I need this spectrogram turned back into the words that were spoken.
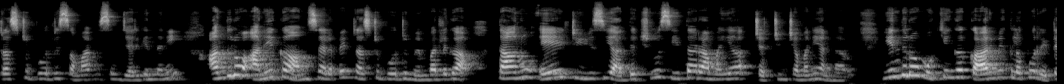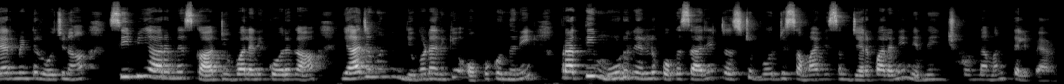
ట్రస్ట్ బోర్డు సమావేశం జరిగిందని అందులో అనేక అంశాలపై ట్రస్ట్ బోర్డు మెంబర్లుగా తాను ఏఐటియుసి అధ్యక్షులు సీతారామయ్య చర్చించమని అన్నారు. ఇందులో ముఖ్యంగా కార్మికులకు రిటైర్మెంట్ రోజున సిపిఆర్ఎంఎస్ కార్డు ఇవ్వాలని కోరగా యాజమాన్యం ఇవ్వడానికి ఒప్పుకుందని ప్రతి మూడు నెలలకు ఒకసారి ట్రస్ట్ బోర్డు సమావేశం జరపాలని నిర్ణయించుకున్నామని తెలిపారు.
